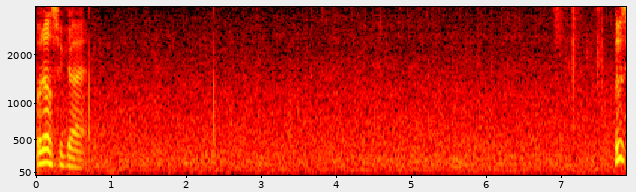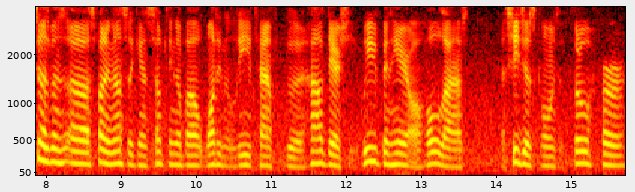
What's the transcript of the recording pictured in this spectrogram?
What else we got? Lucy has been uh, spotting us against something about wanting to leave town for good. How dare she? We've been here our whole lives, and she's just going to throw her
